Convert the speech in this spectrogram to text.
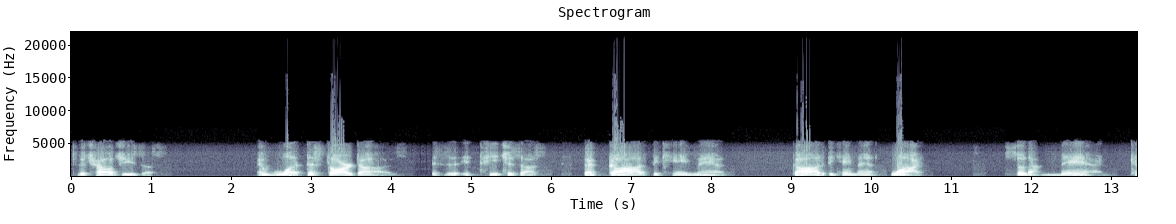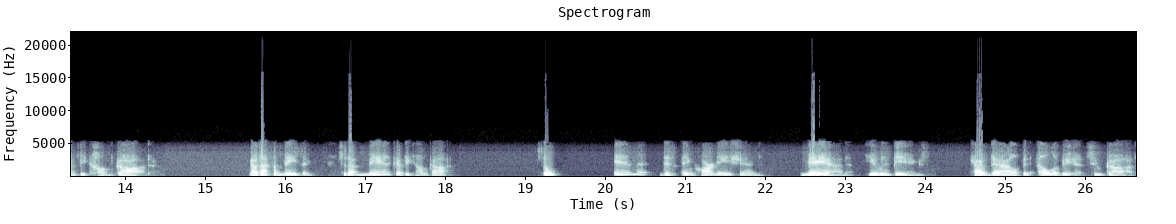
to the child Jesus. And what the star does is that it teaches us that God became man. God became man. Why? So that man can become God. Now that's amazing. So that man can become God. So in this incarnation, man, human beings, have now been elevated to God.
